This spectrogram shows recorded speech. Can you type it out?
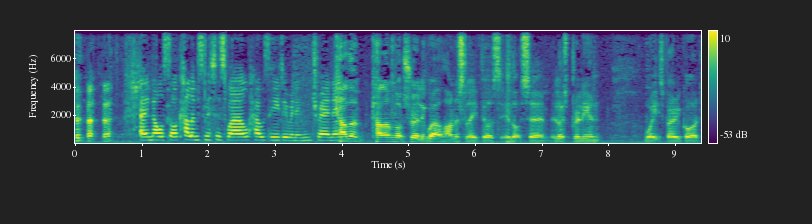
And also Callum Smith as well. How's he doing in training? Callum, Callum looks really well. Honestly, he does. He looks, um, he looks brilliant. Weight's very good.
